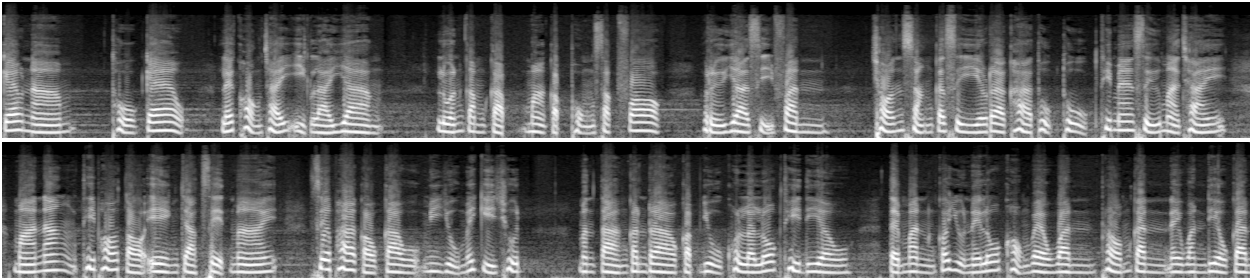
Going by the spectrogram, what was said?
แก้วน้ำ โถแก้ว และของใช้อีกหลายอย่าง ล้วนกำกับมากับผงซักฟอก หรือยาสีฟัน ช้อนสังกะสีราคาถูกๆที่แม่ซื้อมาใช้ มานั่งที่พ่อต่อเองจากเศษไม้ เสื้อผ้าเก่าๆมีอยู่ไม่กี่ชุด มันต่างกันราวกับอยู่คนละโลกทีเดียว แต่มันก็อยู่ในโลกของแวววันพร้อมกันในวันเดียวกัน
